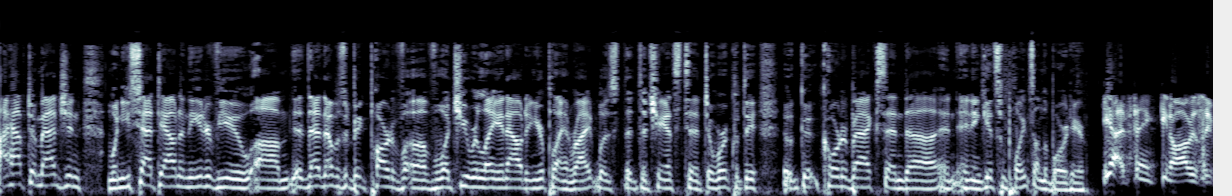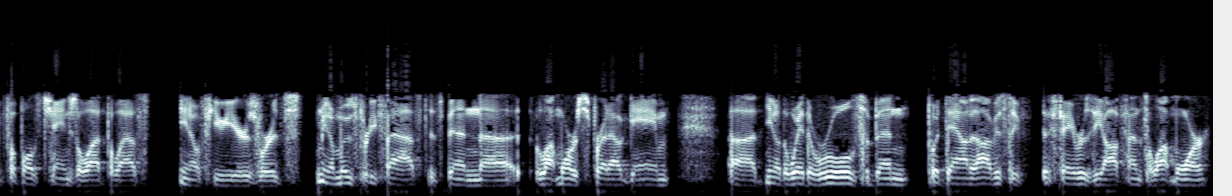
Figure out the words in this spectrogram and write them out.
I have to imagine when you sat down in the interview, um, that, that was a big part of, of what you were laying out in your plan, right? Was the, the chance to, to work with the quarterbacks and, uh, and, and get some points on the board here. Yeah, I think, you know, obviously football's changed a lot the last you know a few years where it's you know moves pretty fast. It's been uh, a lot more spread out game. Uh, you know the way the rules have been put down, it obviously favors the offense a lot more.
